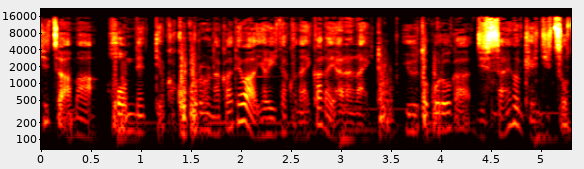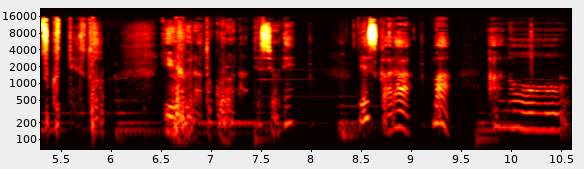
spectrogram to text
実はまあ本音っていうか心の中ではやりたくないからやらないというところが実際の現実を作っているというふうなところなんですよね。ですから、まあ、あの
